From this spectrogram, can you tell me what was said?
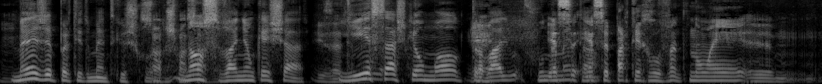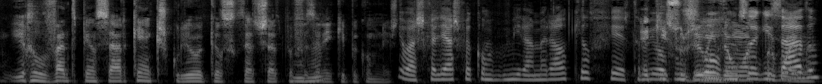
Hum. Mas a partir do momento que os escolhem, não se venham queixar. Exatamente. E esse acho que é um modo de é. trabalho é. fundamental. Essa, essa, parte é relevante, não é uh, irrelevante pensar quem é que escolheu aquele secretário de Estado para uhum. fazer a equipa comunista. Eu acho que, aliás, foi com Mira Amaral que ele fez. Também Aqui surgiu houve um, um desaguisado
